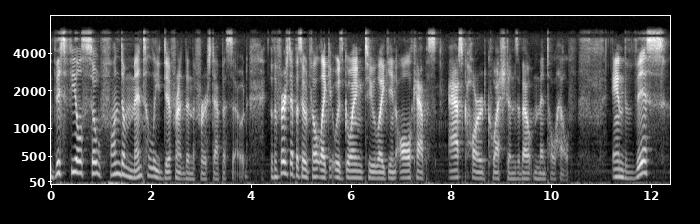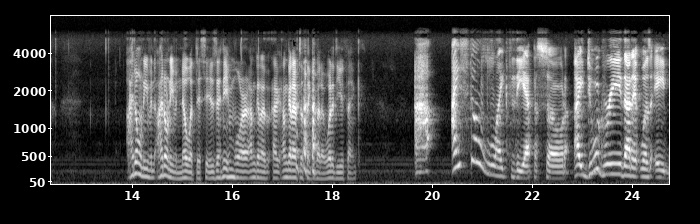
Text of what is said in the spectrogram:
this feels so fundamentally different than the first episode. The first episode felt like it was going to like in all caps ask hard questions about mental health. And this I don't even I don't even know what this is anymore. I'm going to I'm going to have to think about it. What did you think? Uh, I still liked the episode. I do agree that it was a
